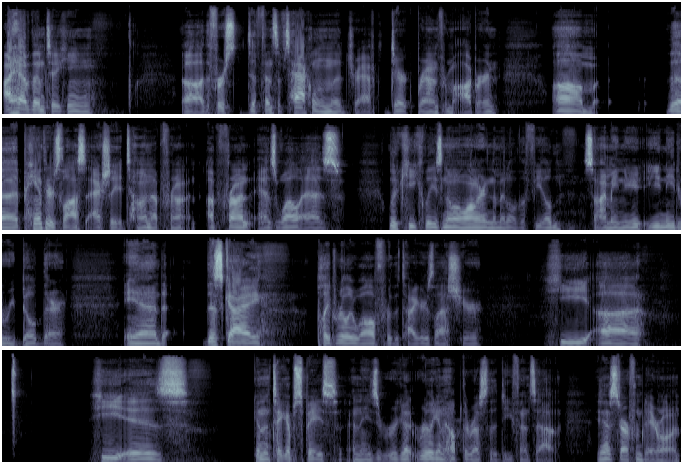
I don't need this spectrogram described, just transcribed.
I have them taking uh, the first defensive tackle in the draft, Derrick Brown from Auburn. Um, the Panthers lost actually a ton up front, up front as well as Luke Kuechly is no longer in the middle of the field. So I mean, you, you need to rebuild there. And this guy played really well for the Tigers last year. He uh, he is going to take up space, and he's really going to help the rest of the defense out. He's going to start from day one.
